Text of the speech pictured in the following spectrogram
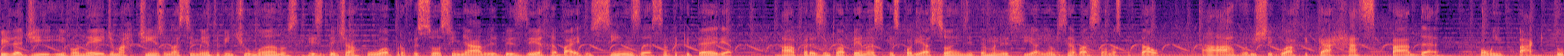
filha de Ivoneide Martins do Nascimento, 21 anos, residente à rua Professor Sinhabe Bezerra, bairro Cinza, Santa Quitéria, apresentou apenas escoriações e permanecia em observação no hospital. A árvore chegou a ficar raspada com o impacto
